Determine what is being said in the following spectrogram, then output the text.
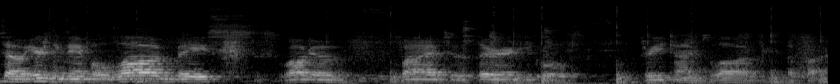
so here's an example. Log base log of 5 to the third equals 3 times log of 5.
